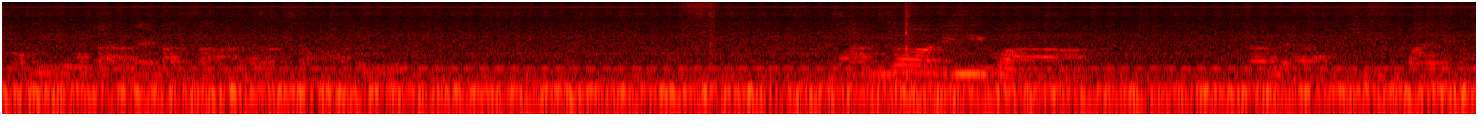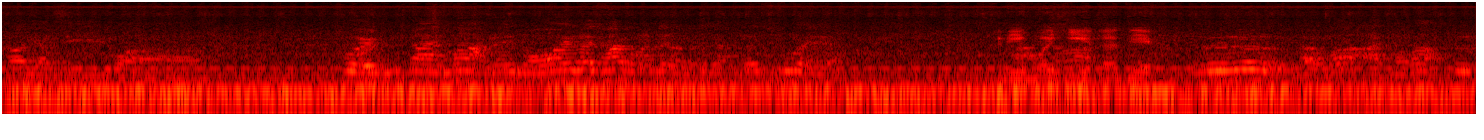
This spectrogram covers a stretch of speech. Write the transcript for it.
เขามีโอกาสได้รักษาแล้วรักษาเลยมันก็ดีกว่านั่นแหละฉีดไปมันก็ยังดีกว่า ช่วยได้มากได้น้อยก็ช่างมันเถอะก็ยังได้ช่วยอะ ดีกว่าขีดแล้วดิ เออแบบว่าอาจจะว่าคือ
